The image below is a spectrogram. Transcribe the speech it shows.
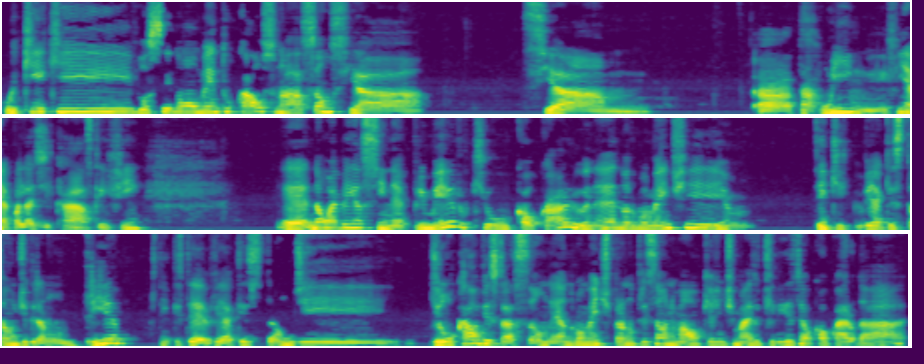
por que, que você não aumenta o cálcio na ração se a se a, a tá ruim, enfim, a qualidade de casca, enfim. É, não é bem assim, né? Primeiro que o calcário, né, normalmente tem que ver a questão de granulometria, tem que ter, ver a questão de, de local de extração, né? Normalmente, para nutrição animal, o que a gente mais utiliza é o calcário da,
